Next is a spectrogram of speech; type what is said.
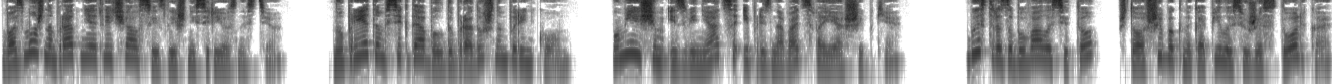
Возможно, брат не отличался излишней серьезностью, но при этом всегда был добродушным пареньком, умеющим извиняться и признавать свои ошибки. Быстро забывалось и то, что ошибок накопилось уже столько,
